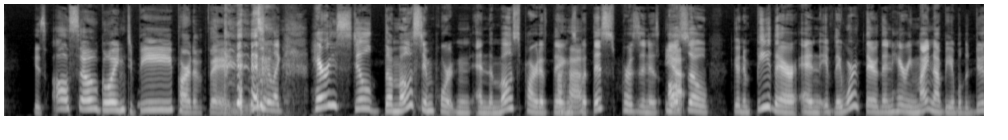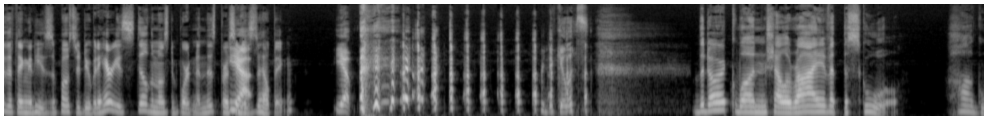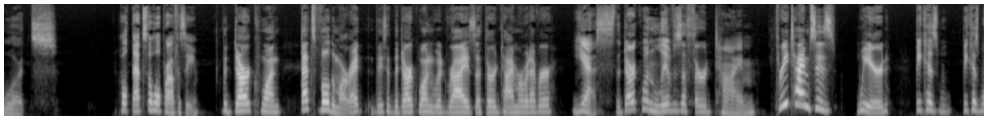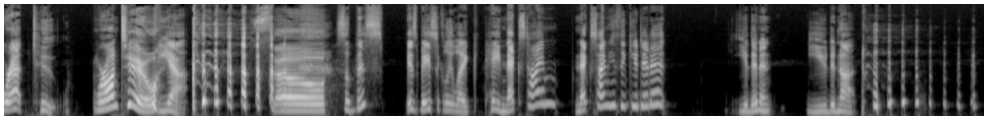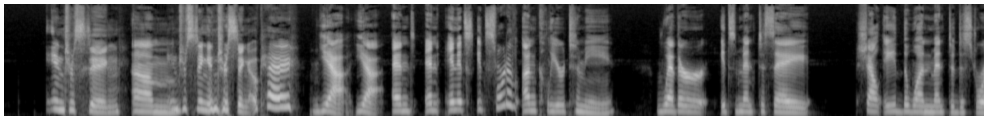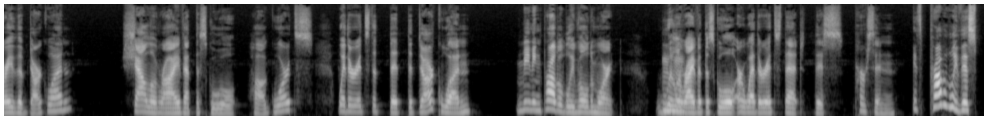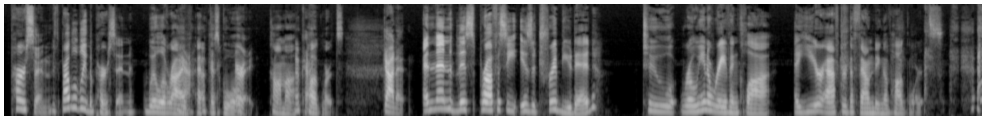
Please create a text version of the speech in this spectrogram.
is also going to be part of things. You're like, Harry's still the most important and the most part of things, Uh-huh. but this person is Yeah. also going to be there. And if they weren't there, then Harry might not be able to do the thing that he's supposed to do. But Harry is still the most important, and this person Yeah. is helping. yep. Ridiculous. The Dark One shall arrive at the school. Hogwarts. Hold, that's the whole prophecy. The dark one. That's Voldemort, right? They said the dark one would rise a third time or whatever. Yes, the Dark One lives a third time Three times is weird. because because we're at two. We're on two. Yeah. So So this is basically like, hey, next time, next time you think you did it, you didn't. You did not. interesting. um Interesting, interesting. Okay. Yeah, yeah. And and and it's it's sort of unclear to me whether it's meant to say shall aid the one meant to destroy the dark one shall arrive at the school Hogwarts whether it's that the, the dark one meaning probably Voldemort will Mhm. arrive at the school or whether it's that this person It's probably this person. it's probably the person will arrive Yeah, at okay. the school All right. comma Okay. Hogwarts Got it. And then this prophecy is attributed to Rowena Ravenclaw a year after the founding of Hogwarts.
